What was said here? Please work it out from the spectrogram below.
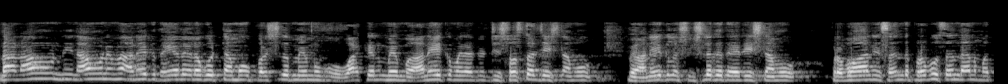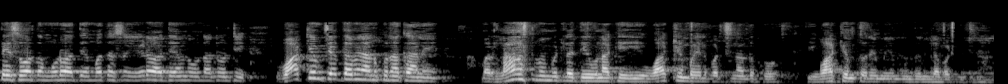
నా నామం నీ నామం మేము అనేక దయాలు ఎలాగొట్టినాము పరిశుద్ధ మేము వాక్యాలు మేము అనేకమైనటువంటి స్వస్థలు చేసినాము మేము అనేకల శిష్యులుగా తయారు చేసినాము ప్రభాని సంద ప్రభు సంధానం మతేశ్వార్థం మూడో అధ్యాయం మతేశ్వరం ఏడో అధ్యాయంలో ఉన్నటువంటి వాక్యం చేద్దామని అనుకున్నా కానీ మరి లాస్ట్ మూమెంట్లో దేవుడు నాకు ఈ వాక్యం బయలుపరిచినందుకు ఈ వాక్యంతోనే మేము ముందు నిలబడుతున్నాను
